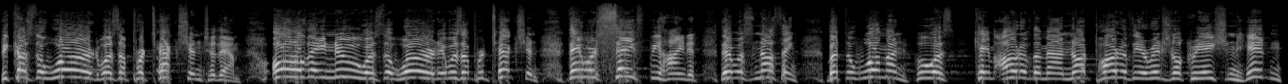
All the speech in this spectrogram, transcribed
because the word was a protection to them. All they knew was the word, it was a protection. They were safe behind it. There was nothing. But the woman who was came out of the man, not part of the original creation, hidden,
